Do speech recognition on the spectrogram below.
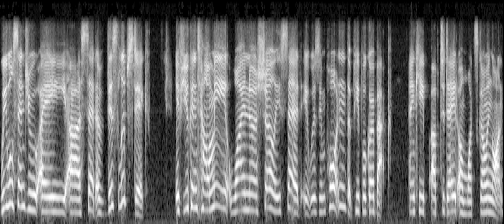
We will send you a uh, set of this lipstick if you can tell me why Nurse Shirley said it was important that people go back and keep up to date on what's going on.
